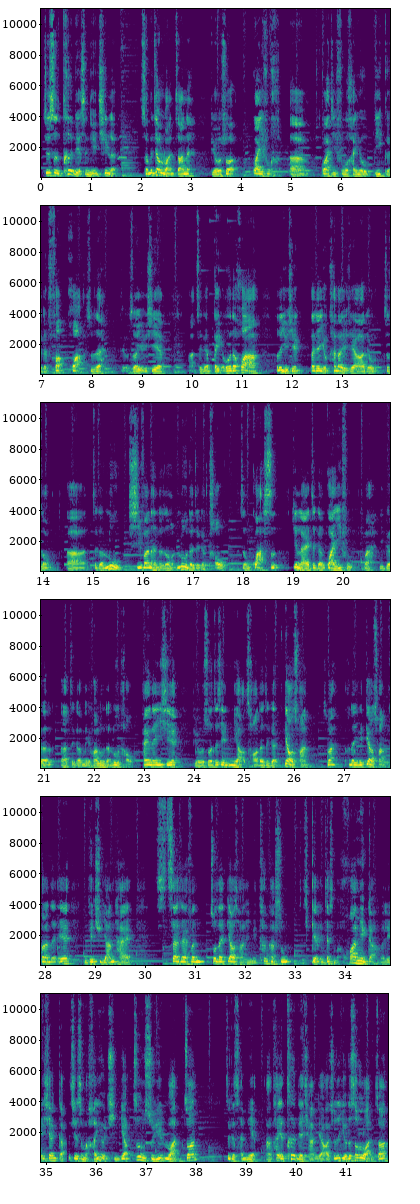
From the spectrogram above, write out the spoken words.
就是特别是年轻人，什么叫软装呢？比如说挂一幅呃挂几幅很有逼格的画画，是不是？比如说有一些啊这个北欧的画啊。或者有些大家有看到有些啊，就这种啊，这个鹿西方的很多这种鹿的这个头，这种挂饰进来这个挂衣服是吧？一个呃这个梅花鹿的鹿头，还有呢一些比如说这些鸟巢的这个吊床是吧？或者一个吊床放在这，哎，你可以去阳台晒晒风，坐在吊床里面看看书，给人家什么画面感和联想感，而且什么很有情调，这种属于软装这个层面啊，他也特别强调啊，就是有的时候软装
